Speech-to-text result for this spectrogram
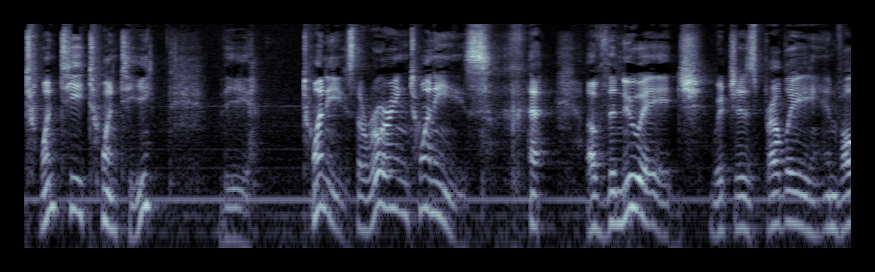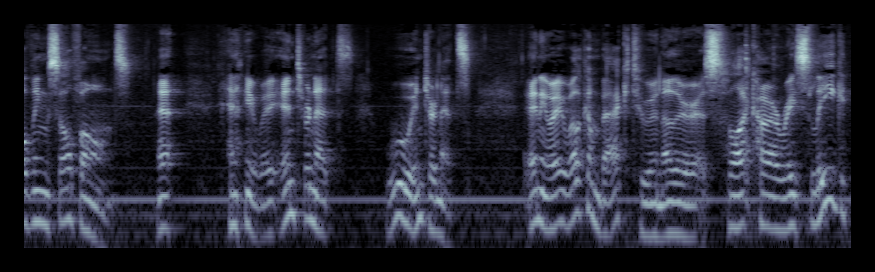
2020, the 20s, the roaring 20s of the new age, which is probably involving cell phones. anyway, internets. Ooh, internets. Anyway, welcome back to another Slot Car Race League,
